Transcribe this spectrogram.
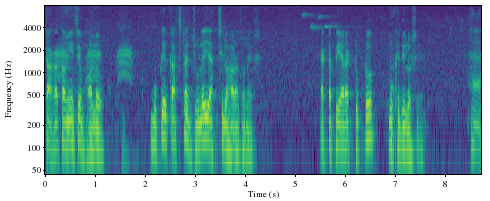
টাকা কামিয়েছে ভালো। বুকের কাজটা জ্বলে যাচ্ছিল হারাধনের। একটা পেয়ারার টুকরো মুখে দিল সে। হ্যাঁ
